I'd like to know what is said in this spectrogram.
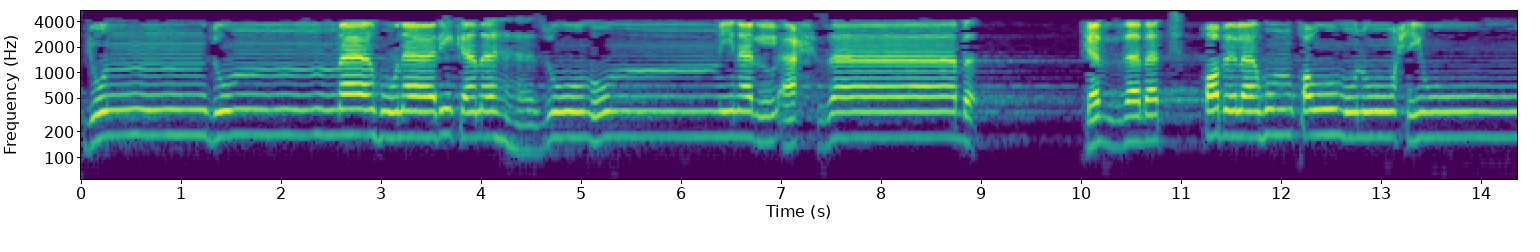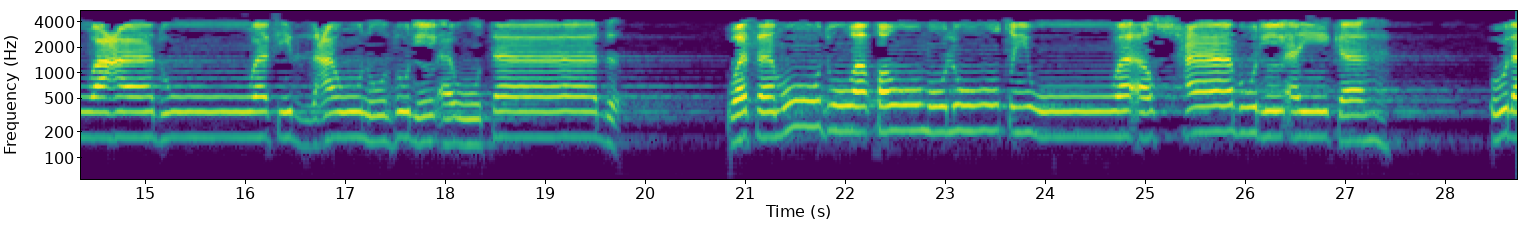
جُندٌ مَا هُنَالِكَ مَهْزُومٌ مِنَ الْأَحْزَابِ كَذَّبَتْ قَبْلَهُمْ قَوْمُ نُوحٍ وَعَادٌ وَفِرْعَوْنُ ذُو الْأَوْتَادِ وَثَمُودُ وَقَوْمُ لُوطٍ وَأَصْحَابُ الْأَيْكَةِ أُولَئِكَ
